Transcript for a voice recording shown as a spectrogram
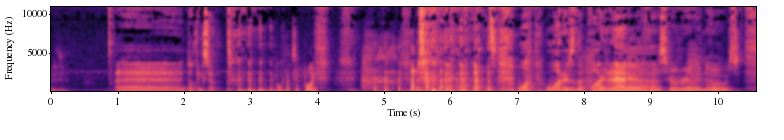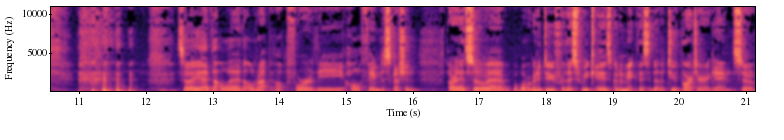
Mm-hmm. Uh, don't think so. well, what's the point? what What is the point in any yeah. of this? Who really knows? so yeah, that'll uh, that'll wrap it up for the Hall of Fame discussion. All right, then. So, uh, what we're going to do for this week is going to make this a bit of a two-parter again. So,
